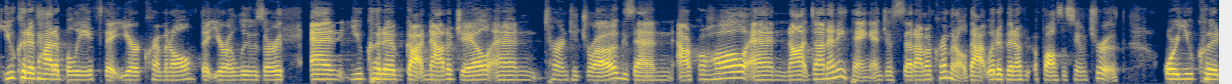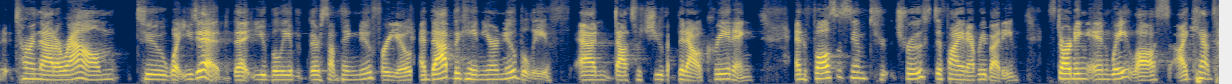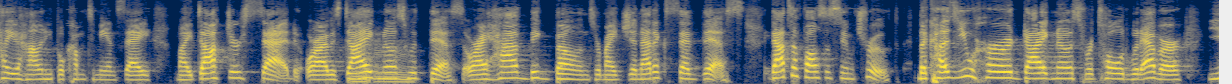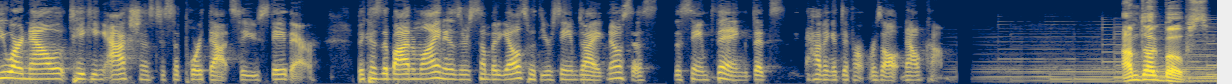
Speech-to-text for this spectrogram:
you could have had a belief that you're a criminal, that you're a loser, and you could have gotten out of jail and turned to drugs and alcohol and not done anything and just said, I'm a criminal. That would have been a, a false assumed truth. Or you could turn that around to what you did, that you believe that there's something new for you. And that became your new belief. And that's what you've been out creating. And false assumed tr- truths define everybody. Starting in weight loss, I can't tell you how many people come to me and say, My doctor said, or I was diagnosed mm-hmm. with this, or I have big bones, or my genetics said this. That's a false assumed truth because you heard diagnosed were told whatever you are now taking actions to support that so you stay there because the bottom line is there's somebody else with your same diagnosis the same thing that's having a different result and outcome. I'm doug bopst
